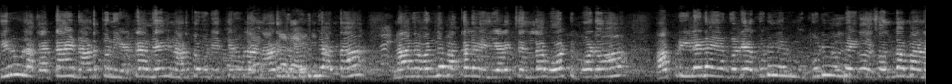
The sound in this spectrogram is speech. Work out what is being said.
திருவிழா கட்டாயம் நடத்தணும். எட்டாம் தேதி நடத்தக்கூடிய திருவிழா நடந்து முடிஞ்சாதான் நாங்கள் வந்து மக்களவை எலெக்ஷன்ல ஓட்டு போடுவோம். அப்படி இல்லைன்னா எங்களுடைய குடியுரிமை குடியுரிமைக்கு சொந்தமான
